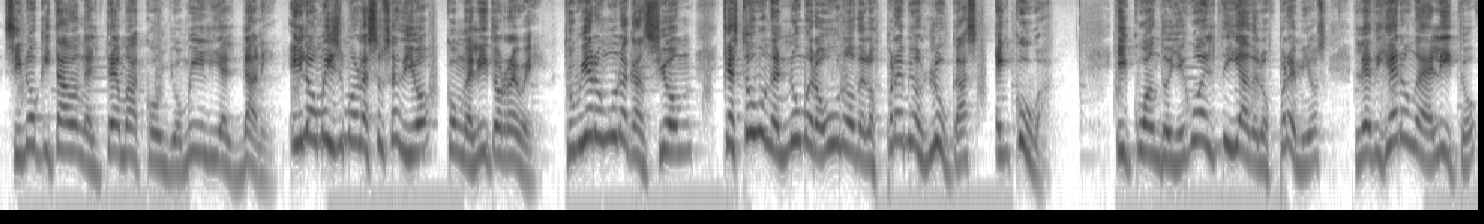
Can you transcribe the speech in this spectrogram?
si no quitaban el tema con Yomil y el Dani. Y lo mismo le sucedió con Elito Rebé. Tuvieron una canción que estuvo en el número uno de los premios Lucas en Cuba. Y cuando llegó el día de los premios, le dijeron a Elito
